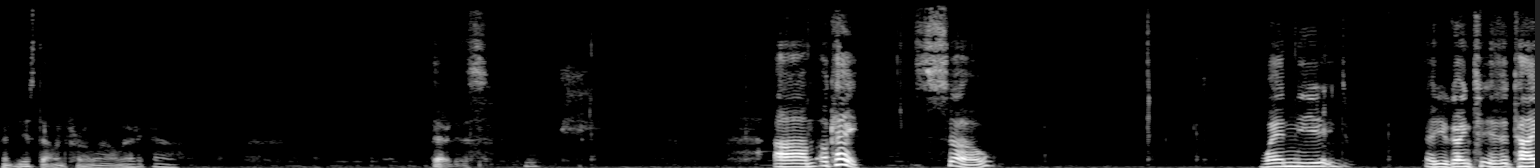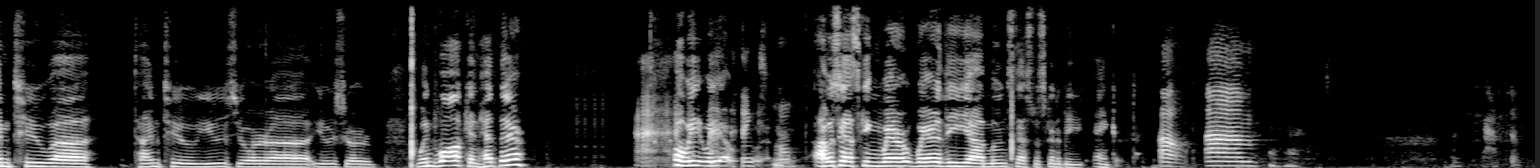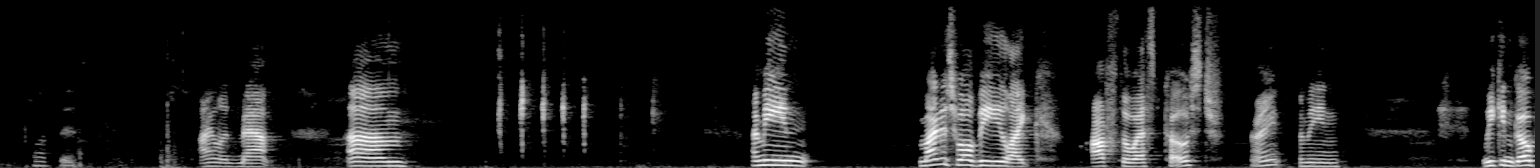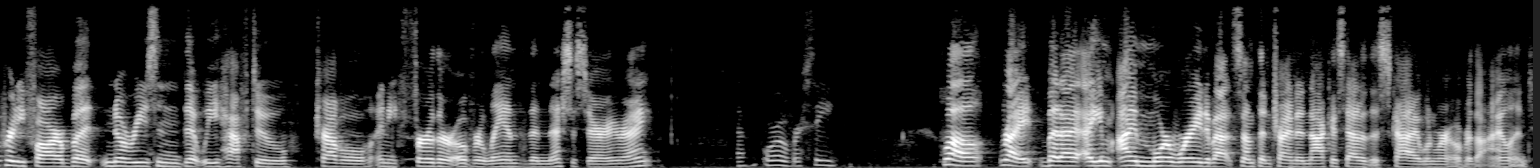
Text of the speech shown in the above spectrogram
haven't used that one for a while. Where'd it go? There it is. Um, okay. So, when you are you going to? Is it time to uh, time to use your uh, use your wind walk and head there? Uh, Oh, we, we I think so. I was asking where where the uh, moon's nest was going to be anchored. Oh, um, I have to pull up the island map. Um, I mean, might as well be like off the west coast, right? I mean, we can go pretty far, but no reason that we have to travel any further over land than necessary, right? Or oversee. Well, right, but I, I'm I'm more worried about something trying to knock us out of the sky when we're over the island.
